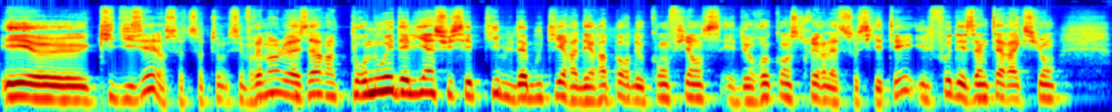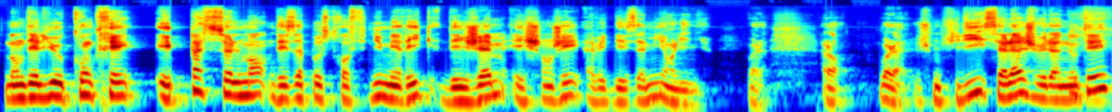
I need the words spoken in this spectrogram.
Et euh, qui disait, c'est vraiment le hasard, hein, pour nouer des liens susceptibles d'aboutir à des rapports de confiance et de reconstruire la société, il faut des interactions dans des lieux concrets et pas seulement des apostrophes numériques, des j'aime échangés avec des amis en ligne. Voilà. Alors, voilà, je me suis dit, celle-là, je vais la noter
